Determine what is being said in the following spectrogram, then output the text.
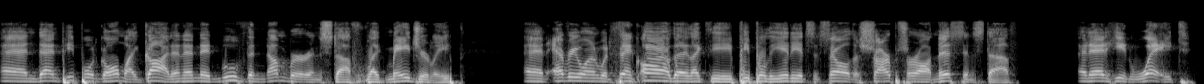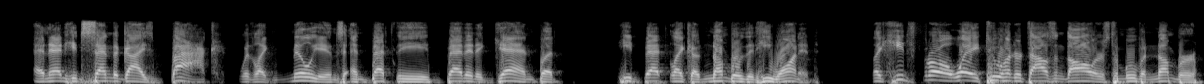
And then people would go, Oh my God. And then they'd move the number and stuff like majorly. And everyone would think, Oh, they like the people, the idiots that say, Oh, the sharps are on this and stuff. And then he'd wait and then he'd send the guys back with like millions and bet the bet it again, but he'd bet like a number that he wanted. Like he'd throw away two hundred thousand dollars to move a number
